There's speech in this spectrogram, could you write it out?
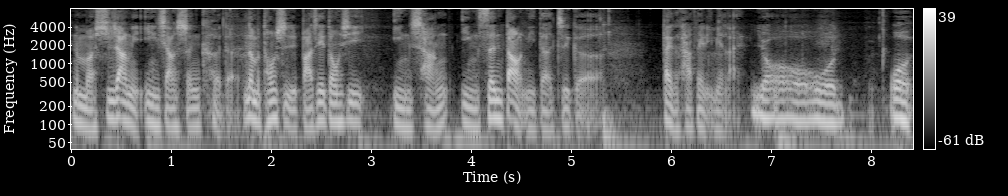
那么是让你印象深刻的？那么同时把这些东西隐藏隐身到你的这个拜个咖啡里面来。有我我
